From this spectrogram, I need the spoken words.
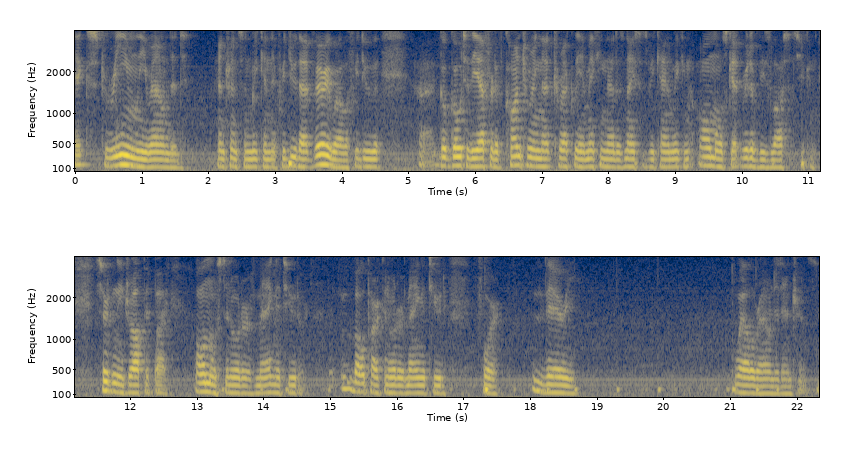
extremely rounded entrance and we can, if we do that very well, if we do uh, go, go to the effort of contouring that correctly and making that as nice as we can, we can almost get rid of these losses. You can certainly drop it by almost an order of magnitude or ballpark an order of magnitude for very well-rounded entrance.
